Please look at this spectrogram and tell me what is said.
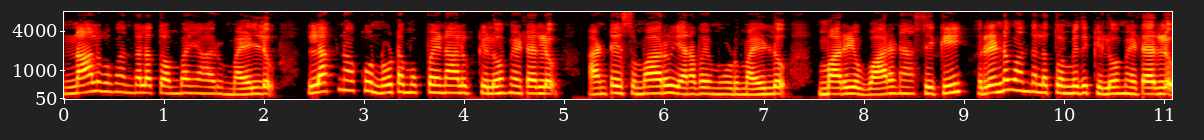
నాలుగు వందల తొంభై ఆరు మైళ్ళు. లక్నోకు నూట ముప్పై నాలుగు కిలోమీటర్లు అంటే సుమారు ఎనభై మూడు మైళ్ళు మరియు వారణాసికి రెండు వందల తొమ్మిది కిలోమీటర్లు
